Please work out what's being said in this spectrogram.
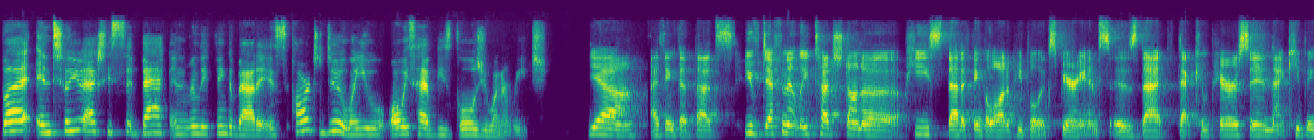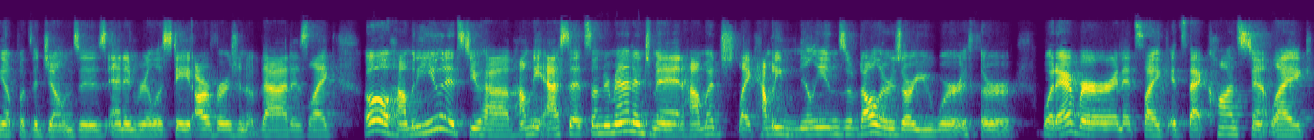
But until you actually sit back and really think about it, it's hard to do when you always have these goals you want to reach. Yeah, I think that that's you've definitely touched on a piece that I think a lot of people experience is that that comparison, that keeping up with the Joneses. And in real estate, our version of that is like, oh, how many units do you have? How many assets under management? How much like how many millions of dollars are you worth or whatever? And it's like it's that constant like,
